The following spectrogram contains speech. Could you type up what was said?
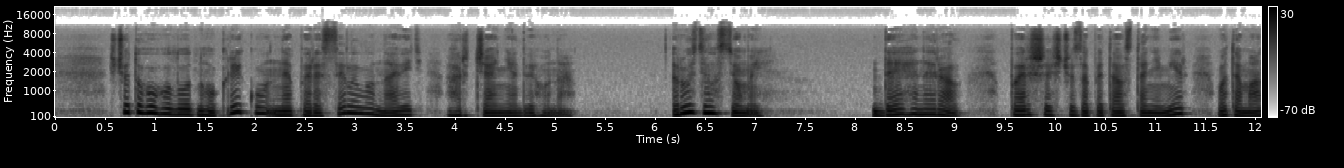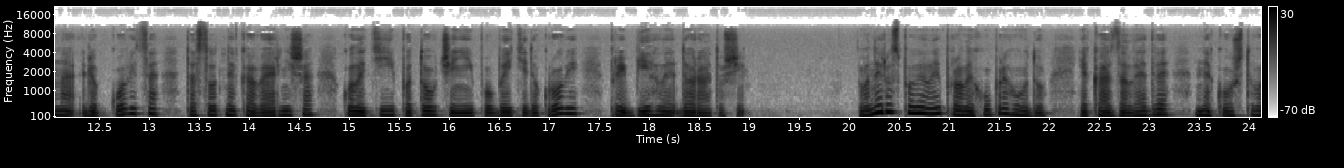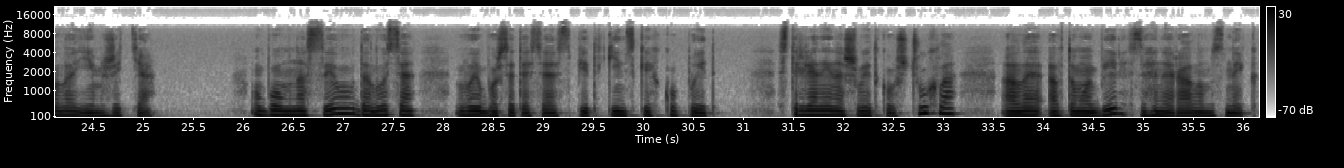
що того голодного крику не пересилило навіть гарчання двигуна. Розділ сьомий. Де генерал? Перше, що запитав Станімір отамана Любковіца та сотника Верніша, коли ті, потовчені й побиті до крові, прибігли до ратуші. Вони розповіли про лиху пригоду, яка заледве не коштувала їм життя. Обом на силу вдалося виборситися з-під кінських копит. Стрілянина швидко вщухла, але автомобіль з генералом зник.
